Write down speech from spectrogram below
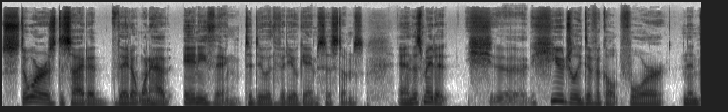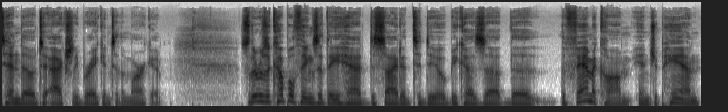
stores decided they don't want to have anything to do with video game systems. And this made it hugely difficult for Nintendo to actually break into the market. So there was a couple things that they had decided to do because uh, the the Famicom in Japan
